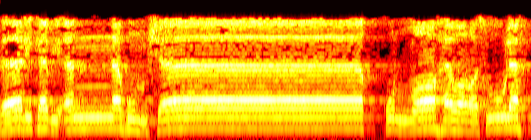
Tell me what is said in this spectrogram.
ذلك بأنهم شاقوا الله ورسوله.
